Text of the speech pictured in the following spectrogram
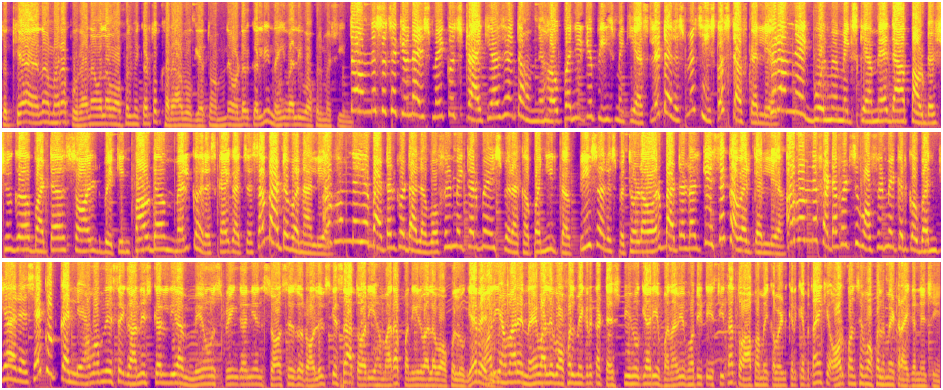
तो क्या है ना, हमारा पुराना वाला वॉफल मेकर तो खराब हो गया तो हमने ऑर्डर कर ली नई वाली वॉफल मशीन तो हमने सोचा क्यों ना इसमें कुछ ट्राई किया जाए तो हमने हव पनीर के पीस में किया स्लिट और इसमें चीज़ को स्टफ़ कर लिया। फिर हमने एक बोल में मिक्स किया मैदा powder sugar butter salt baking powder milk और इसका एक अच्छा सा बैटर बना लिया। अब हमने ये बैटर को डाला वॉफल मेकर में, इस पे रखा पनीर का पीस और इस पे थोड़ा और बैटर डाल के इसे कवर कर लिया। हमने फटाफट से वॉफल मेकर को बंद किया और ऐसे कुक कर लिया। अब हमने इसे गार्निश कर लिया मेयो स्प्रिंग अनियन सॉसेस और ऑलिव्स के साथ और ये हमारा पनीर वाला वॉफल हो गया और ये हमारे नए वाले वॉफल मेकर का टेस्ट भी हो गया और ये बना भी बहुत ही टेस्टी था तो आप हमें कमेंट करके बताएँ कि और कौन से वॉफल हमें ट्राई करने चाहिए।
